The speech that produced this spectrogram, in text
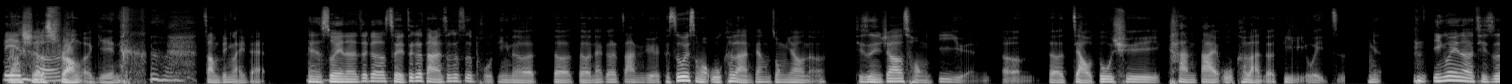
Russia strong again，something like that。嗯，所以呢，这个所以这个当然这个是普京的的的那个战略。可是为什么乌克兰这样重要呢？其实你就要从地缘呃的角度去看待乌克兰的地理位置。嗯，因为呢，其实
